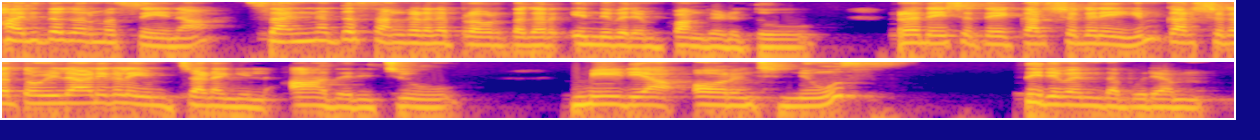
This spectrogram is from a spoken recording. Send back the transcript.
ഹരിതകർമ്മ സേന സന്നദ്ധ സംഘടന പ്രവർത്തകർ എന്നിവരും പങ്കെടുത്തു. പ്രദേശത്തെ കർഷകരെയും കർഷക തൊഴിലാളികളെയും ചടങ്ങിൽ ആദരിച്ചു. Media orange news Thiruvananthapuram.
